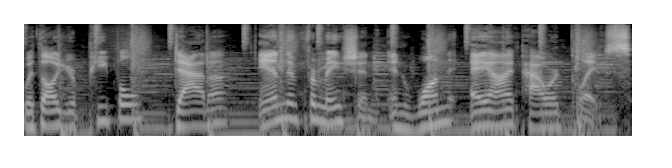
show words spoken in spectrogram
with all your people, data, and information in one AI powered place.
